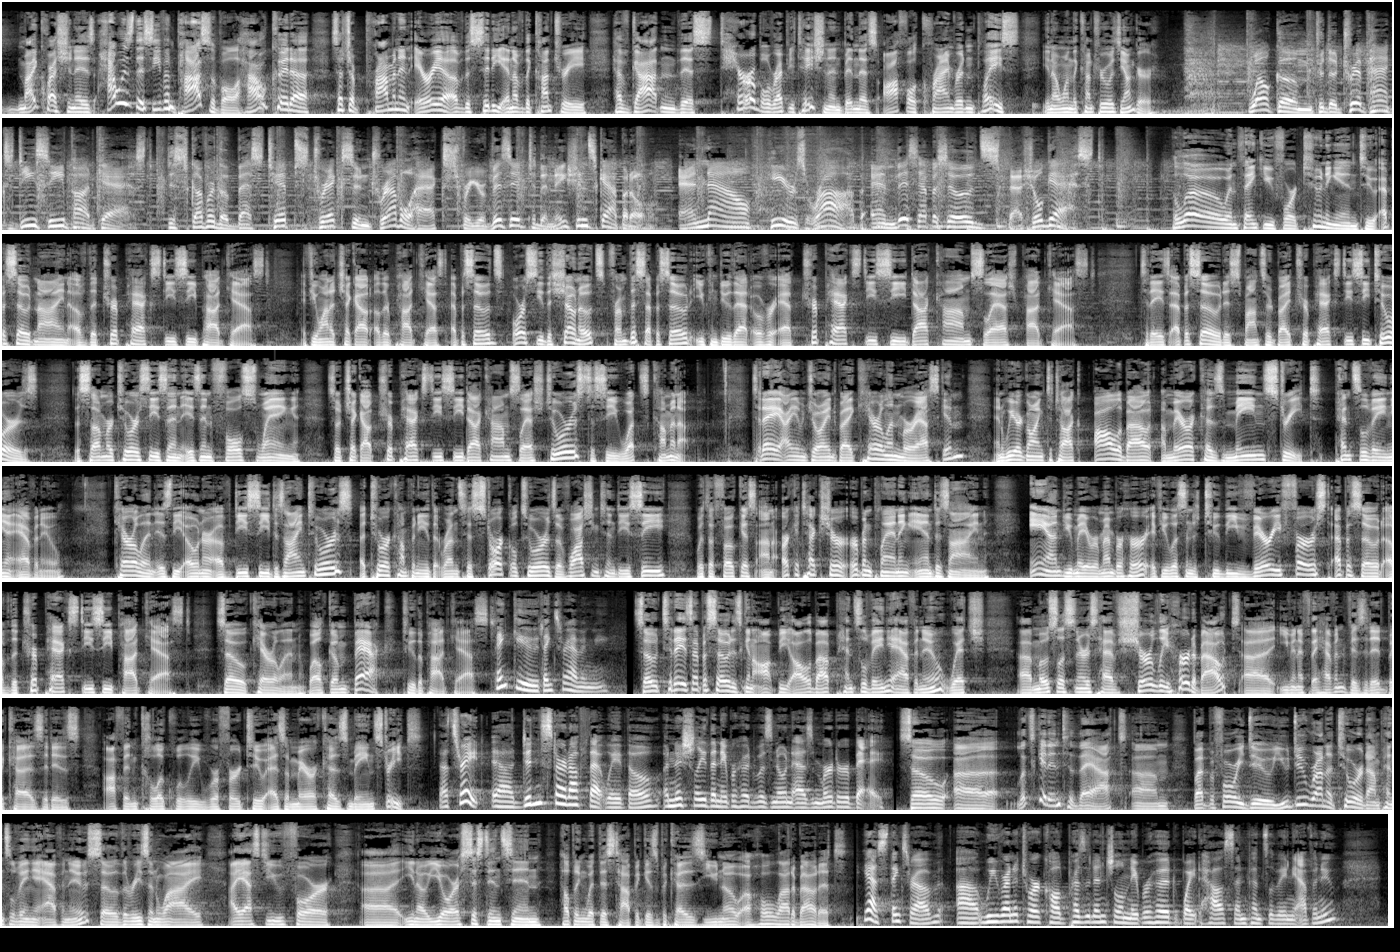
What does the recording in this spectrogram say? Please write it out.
my question is, how is this even possible? How could a, such a prominent area of the city and of the country have gotten this terrible reputation and been this awful crime ridden place, you know, when the country was younger? Welcome to the Trip Hacks DC podcast. Discover the best tips, tricks, and travel hacks for your visit to the nation's capital. And now, here's Rob and this episode's special guest. Hello, and thank you for tuning in to episode 9 of the Trip Hacks DC podcast. If you want to check out other podcast episodes or see the show notes from this episode, you can do that over at triphacksdc.com slash podcast. Today's episode is sponsored by Trip Hacks DC Tours. The summer tour season is in full swing, so check out triphacksdc.com slash tours to see what's coming up. Today I am joined by Carolyn Muraskin, and we are going to talk all about America's Main Street, Pennsylvania Avenue. Carolyn is the owner of DC Design Tours, a tour company that runs historical tours of Washington, D.C., with a focus on architecture, urban planning, and design. And you may remember her if you listened to the very first episode of the Trip Hacks DC podcast. So, Carolyn, welcome back to the podcast. Thank you. Thanks for having me. So today's episode is going to be all about Pennsylvania Avenue, which uh, most listeners have surely heard about, uh, even if they haven't visited, because it is often colloquially referred to as America's main street. That's right. Uh, didn't start off that way, though. Initially, the neighborhood was known as Murder Bay. So uh, let's get into that. Um, but before we do, you do run a tour down Pennsylvania Avenue. So the reason why I asked you for uh, you know your assistance in helping with this topic is because you know a whole lot about it. Yes, thanks, Rob. Uh, we run a tour called Presidential Neighborhood White House and Pennsylvania Avenue.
